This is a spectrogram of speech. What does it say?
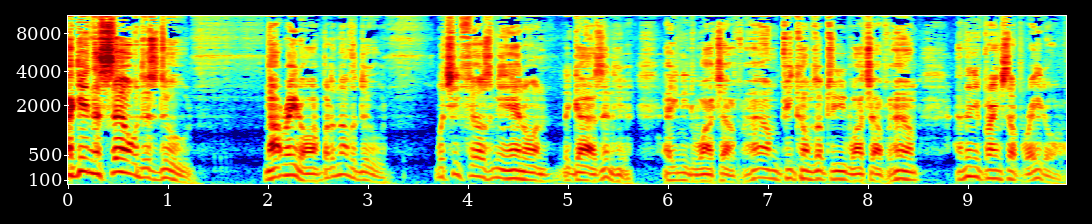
I get in the cell with this dude, not radar, but another dude, which he fills me in on the guys in here. Hey, you need to watch out for him. If he comes up to you, watch out for him. And then he brings up radar.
